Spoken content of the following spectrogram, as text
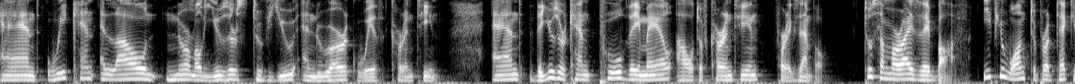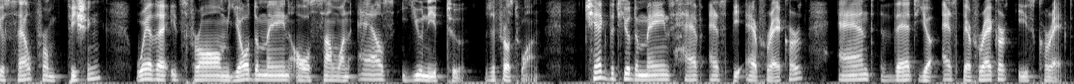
And we can allow normal users to view and work with Quarantine. And the user can pull the email out of Quarantine, for example. To summarize the above, if you want to protect yourself from phishing, whether it's from your domain or someone else, you need to. The first one, check that your domains have SPF record and that your SPF record is correct.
